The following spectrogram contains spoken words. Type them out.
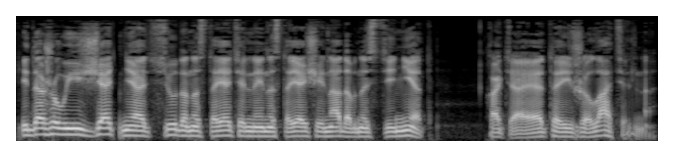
и даже уезжать не отсюда настоятельной настоящей надобности нет, хотя это и желательно.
